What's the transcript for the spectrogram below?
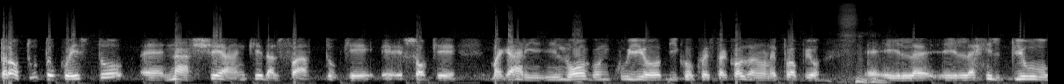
Però tutto questo eh, nasce anche dal fatto che eh, so che magari il luogo in cui io dico questa cosa non è proprio eh, il, il, il, più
